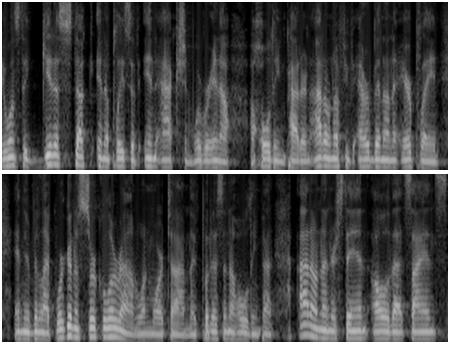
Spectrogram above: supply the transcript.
It wants to get us stuck in a place of inaction where we're in a, a holding pattern. I don't know if you've ever been on an airplane and they've been like, we're going to circle around one more time. They've put us in a holding pattern. I don't understand all of that science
